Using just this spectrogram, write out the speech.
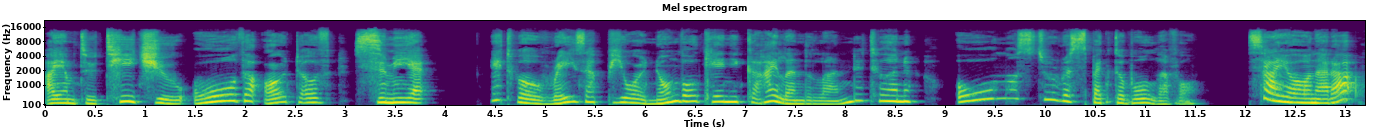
I am to teach you all the art of sumi-e. It will raise up your non volcanic island land to an almost respectable level. Sayonara.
